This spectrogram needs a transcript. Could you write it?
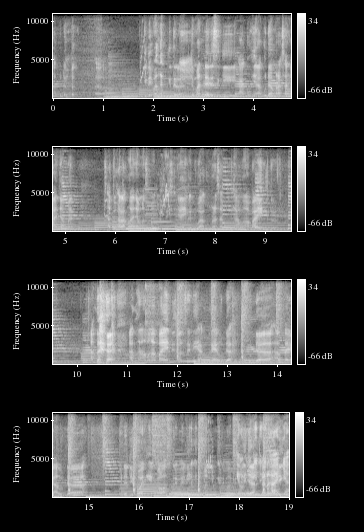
aku eh, gede banget gitu loh Hmm. cuman dari segi akunya aku udah merasa nggak nyaman satu hal aku nggak nyaman sama kompetisinya yang kedua aku merasa aku nggak mau ngapain gitu loh aku aku nggak mau ngapain di suatu city aku kayak udah udah apa ya udah udah di poin ya kalau aku terima ini aku cuma Ya udah aja gitu-gitu karena aja.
